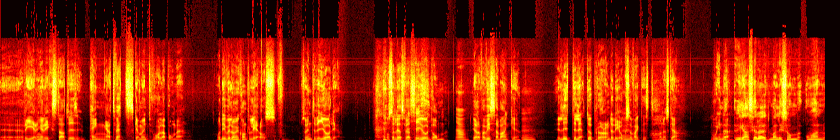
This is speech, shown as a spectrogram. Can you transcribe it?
eh, regering och riksdag, att vi, pengatvätt ska man inte få hålla på med. Och det vill de ju kontrollera oss, så inte vi gör det. Och så läser vi att det gör de, Ja. i alla fall vissa banker. Det är lite lätt upprörande det också faktiskt, om man nu ska gå in där. Det är ganska löjligt man liksom, om man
